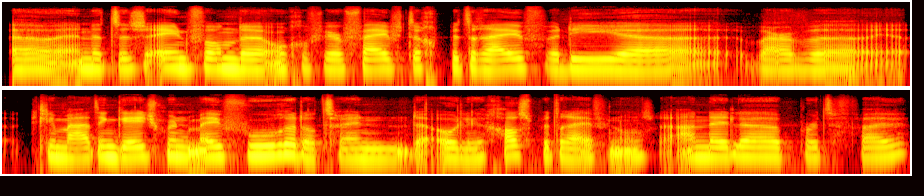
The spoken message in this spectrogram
En het is een van de ongeveer 50 bedrijven die, waar we klimaatengagement mee voeren. Dat zijn de olie- en gasbedrijven in onze aandelenportefeuille.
